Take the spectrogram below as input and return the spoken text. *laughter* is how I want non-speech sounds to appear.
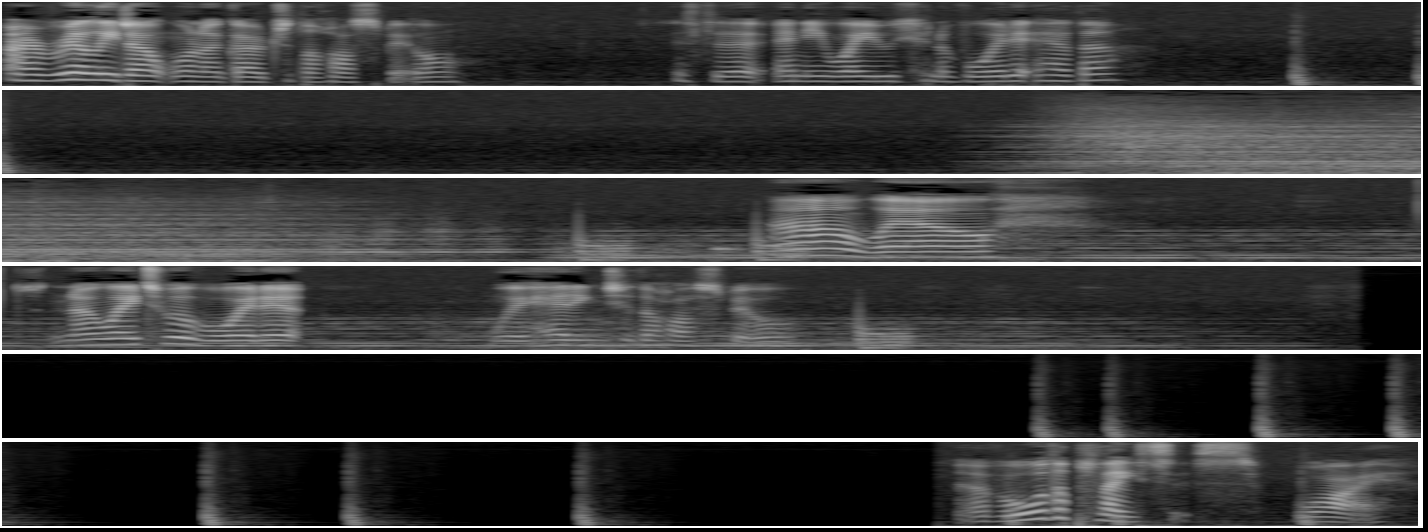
I really don't want to go to the hospital. Is there any way we can avoid it, Heather? Oh well. There's no way to avoid it. We're heading to the hospital. Of all the places, why?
